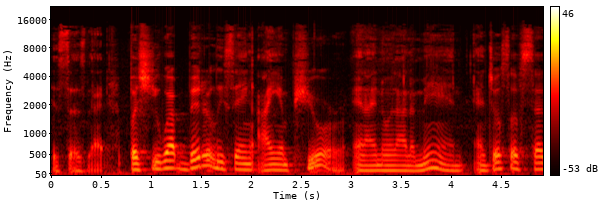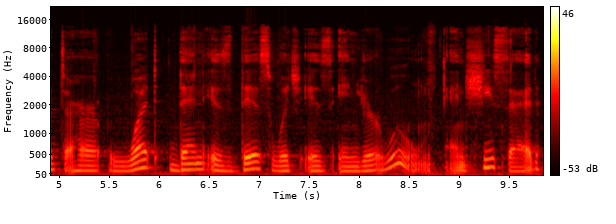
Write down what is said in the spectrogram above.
it says that. But she wept bitterly, saying, I am pure, and I know not a man. And Joseph said to her, What then is this which is in your womb? And she said,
